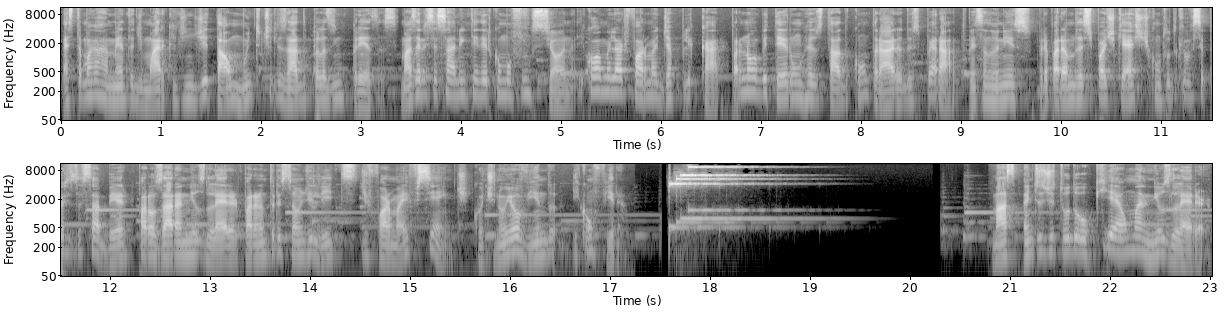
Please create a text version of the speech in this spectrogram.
Esta é uma ferramenta de marketing digital muito utilizada pelas empresas, mas é necessário entender como funciona e qual a melhor forma de aplicar para não obter um resultado contrário do esperado. Pensando nisso, preparamos este podcast com tudo que você precisa saber para usar a newsletter para a nutrição de leads de forma eficiente. Continue ouvindo e confira. Mas, antes de tudo, o que é uma newsletter?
